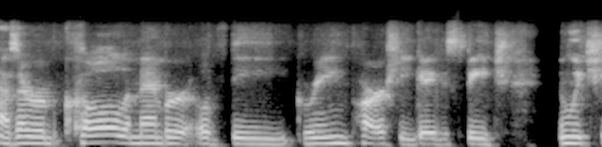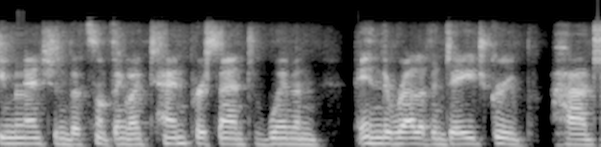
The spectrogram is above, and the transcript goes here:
As I recall, a member of the Green Party gave a speech in which he mentioned that something like 10% of women in the relevant age group had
